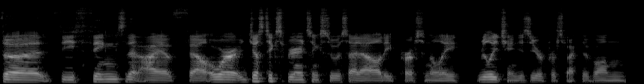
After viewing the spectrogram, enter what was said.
the the things that I have felt, or just experiencing suicidality personally, really changes your perspective on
